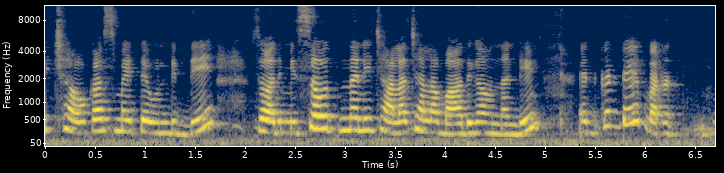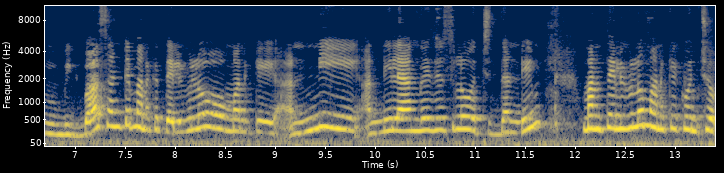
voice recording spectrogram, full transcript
ఇచ్చే అవకాశం అయితే ఉండిద్ది. సో అది మిస్ అవుతుందని చాలా చాలా బాధగా ఉందండి. ఎందుకంటే మన బిగ్ బాస్ అంటే మనకి తెలుగులో మనకి అన్ని అన్ని లాంగ్వేజెస్లో వచ్చిద్దండి. మన తెలుగులో మనకి కొంచెం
